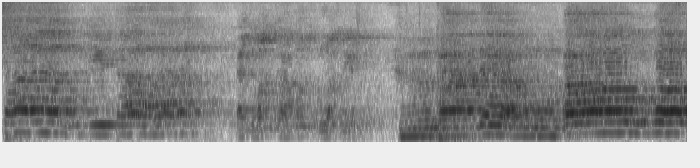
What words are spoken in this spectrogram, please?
sayang kita. Ya, coba satu, dua, tiga. Kepadamu Allah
